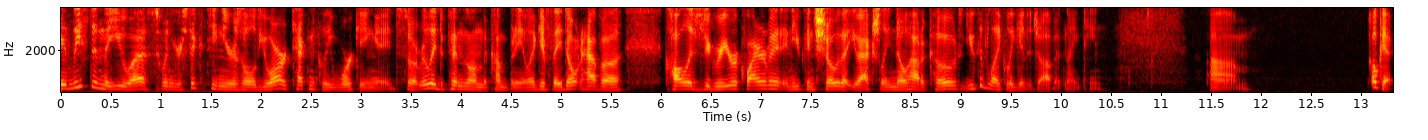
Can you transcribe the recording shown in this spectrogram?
at least in the U.S., when you're 16 years old, you are technically working age. So it really depends on the company. Like, if they don't have a college degree requirement and you can show that you actually know how to code, you could likely get a job at 19. Um, Okay,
